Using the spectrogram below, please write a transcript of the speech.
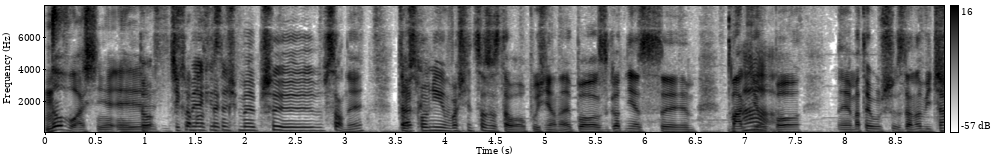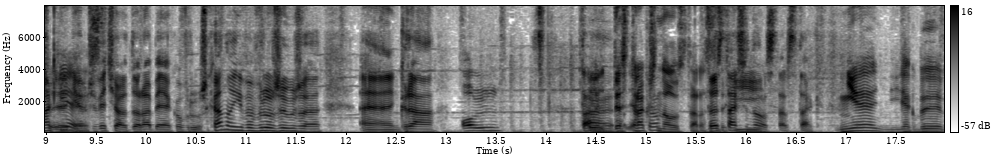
No właśnie. e, To sumie jak jesteśmy przy Sony, to Tak. wspomnijmy właśnie, co zostało opóźnione, bo zgodnie z e, magią. Bo e, Mateusz Zdanowicz, Tak e, nie wiem czy wiecie, ale dorabia jako wróżka, no i wywróżył, że e, gra All... Ta, Destruction jako? All Stars. Destruction All Stars, tak. Nie, jakby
